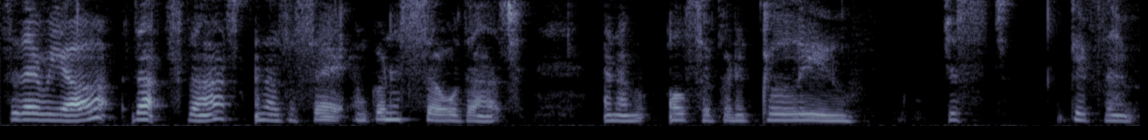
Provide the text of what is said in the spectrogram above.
So there we are. That's that. And as I say, I'm going to sew that, and I'm also going to glue. Just give them.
